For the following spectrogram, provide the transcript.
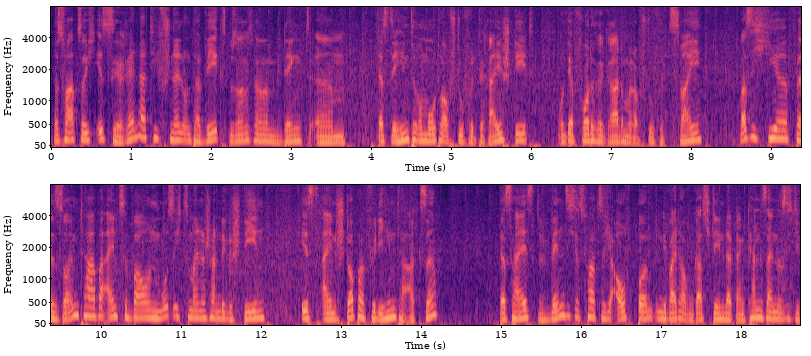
Das Fahrzeug ist relativ schnell unterwegs, besonders wenn man bedenkt, ähm, dass der hintere Motor auf Stufe 3 steht und der vordere gerade mal auf Stufe 2. Was ich hier versäumt habe einzubauen, muss ich zu meiner Schande gestehen, ist ein Stopper für die Hinterachse. Das heißt, wenn sich das Fahrzeug aufbäumt und die weiter auf dem Gas stehen bleibt, dann kann es sein, dass sich die,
